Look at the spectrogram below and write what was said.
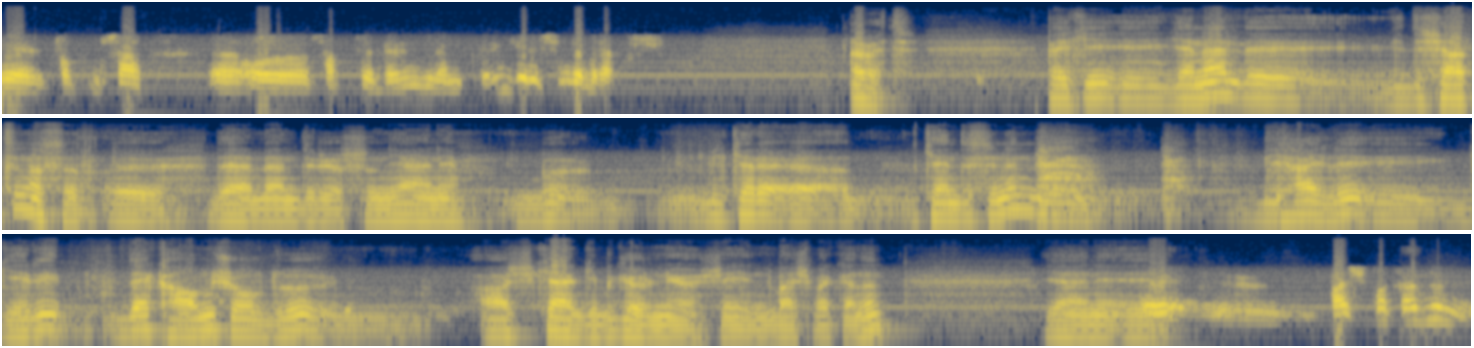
ve toplumsal e, o faktörlerin, dinamiklerin gerisinde bırakır. Evet. Peki e, genel e, gidişatı nasıl e, değerlendiriyorsun? Yani bu bir kere e, kendisinin e, bir hayli e, geride kalmış olduğu aşikar gibi görünüyor şeyin başbakanın. Yani e, evet Başbakanın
